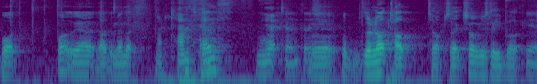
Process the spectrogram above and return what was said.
what? What are they at at the minute? They're tenth. Tenth. Yeah. Tenth. Yeah, but they're not top top six, obviously, but Yeah.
